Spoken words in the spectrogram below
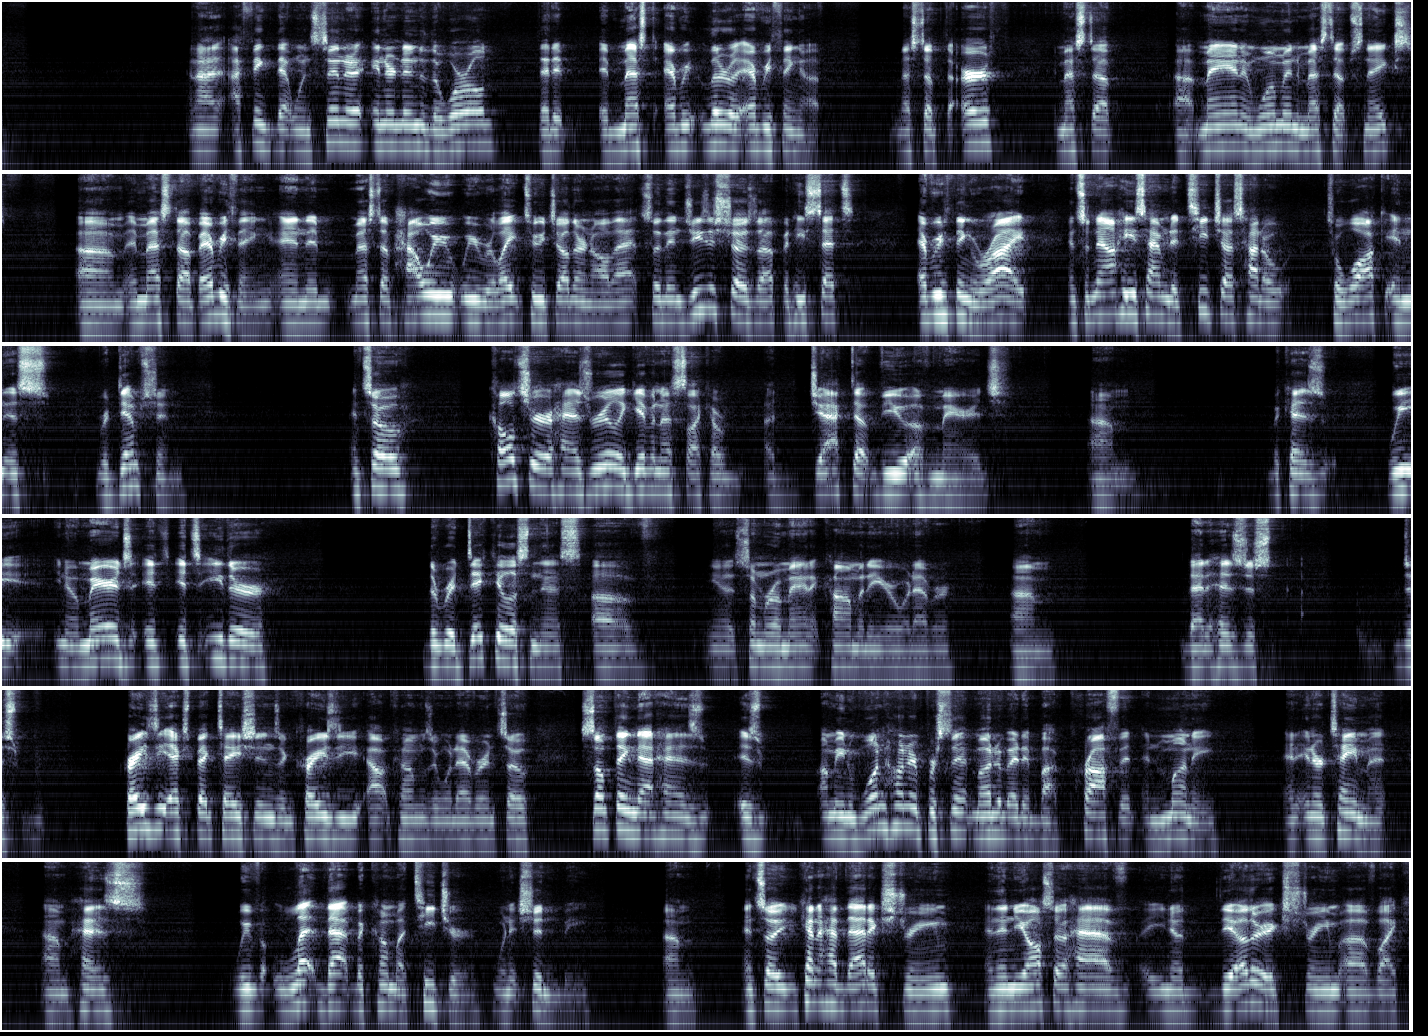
And I, I think that when sin entered into the world, that it, it messed every, literally everything up. It messed up the earth, it messed up uh, man and woman, it messed up snakes, um, it messed up everything, and it messed up how we, we relate to each other and all that. So then Jesus shows up and he sets everything right. And so now he's having to teach us how to, to walk in this redemption. And so culture has really given us like a, a jacked up view of marriage um, because we, you know, marriage, it's, it's either the ridiculousness of, you know, some romantic comedy or whatever um, that has just, just crazy expectations and crazy outcomes and whatever. And so something that has, is, I mean, 100% motivated by profit and money and entertainment um, has, we've let that become a teacher when it shouldn't be. Um, and so you kind of have that extreme, and then you also have you know the other extreme of like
